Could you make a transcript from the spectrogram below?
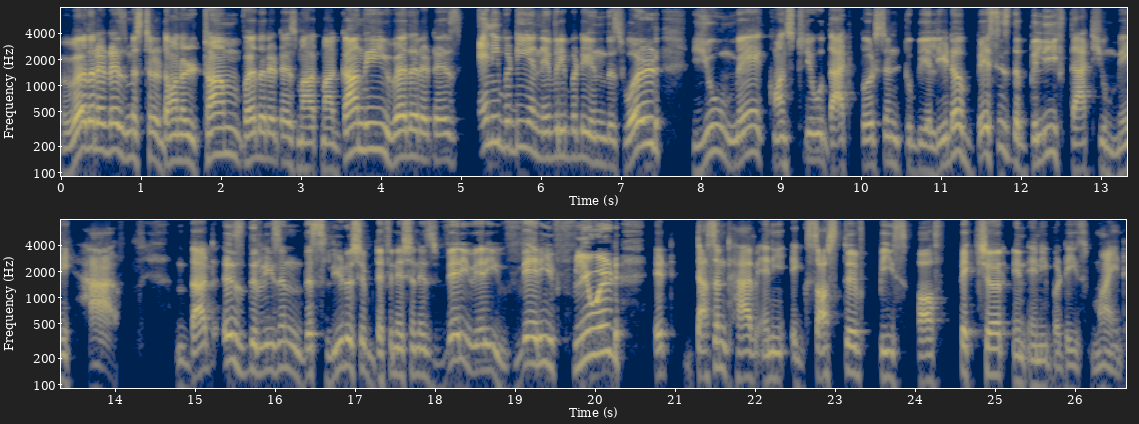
whether it is Mr. Donald Trump, whether it is Mahatma Gandhi, whether it is anybody and everybody in this world, you may constitute that person to be a leader basis the belief that you may have. That is the reason this leadership definition is very, very, very fluid. It doesn't have any exhaustive piece of picture in anybody's mind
